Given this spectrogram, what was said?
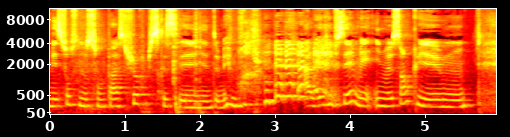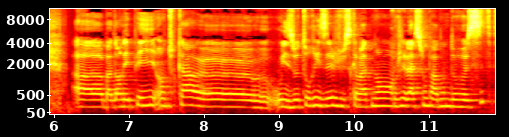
mes sources ne sont pas sûres puisque c'est de mémoire à vérifier. Mais il me semble que euh, bah, dans les pays, en tout cas, où ils autorisaient jusqu'à maintenant congélation pardon d'ovocytes,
